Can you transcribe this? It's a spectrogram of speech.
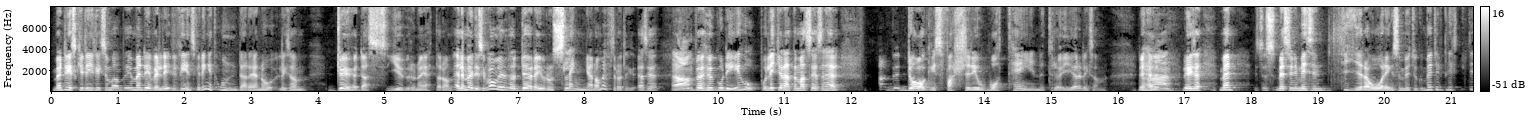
Men det skulle liksom, men det, väl, det finns väl inget ondare än att liksom döda djuren och äta dem? Eller möjligen skulle det vara att döda djuren och slänga dem efteråt. Alltså, Ja. för hur går det ihop? Och likadant när man ser sån här dagisfarser i Watain-tröjor liksom. Det här, är så, men med sin, med sin fyraåring som är ute och Men det, det,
